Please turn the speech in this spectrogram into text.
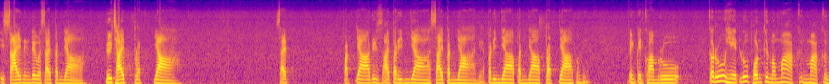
อีกสายหนึ่งเรียกว่าสายปัญญา หรือใช้ปรัชญา สาย ปรัชญาหรือสายปริญญา สายปัญญาเนี่ยปริญญาปัญญา ปรัชญาพวกนี้เป็นเป็นความรู้ ก็รู้เหตุรู้ผลขึ้นมามากขึ้นมากขึ้น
